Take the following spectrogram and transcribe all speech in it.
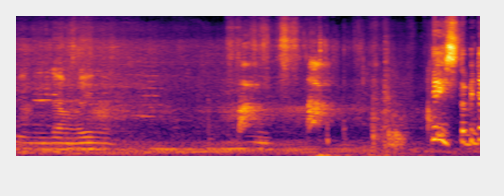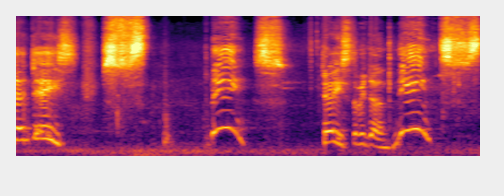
Yun lang, ayun. Hmm. Chase, tabi dyan, Chase! Nings! Chase, tabi dyan. Nings!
